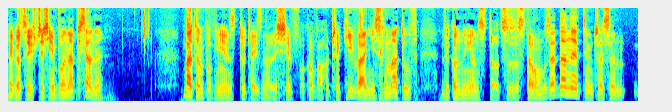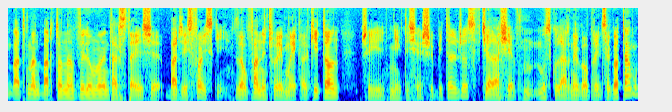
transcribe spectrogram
tego, co już wcześniej było napisane. Barton powinien tutaj znaleźć się w okowach oczekiwań i schematów, wykonując to, co zostało mu zadane. Tymczasem Batman Bartona w wielu momentach staje się bardziej swojski. Zaufany człowiek Michael Keaton, czyli niegdysiejszy Beetlejuice, wciela się w muskularnego obrońcę Gotham,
